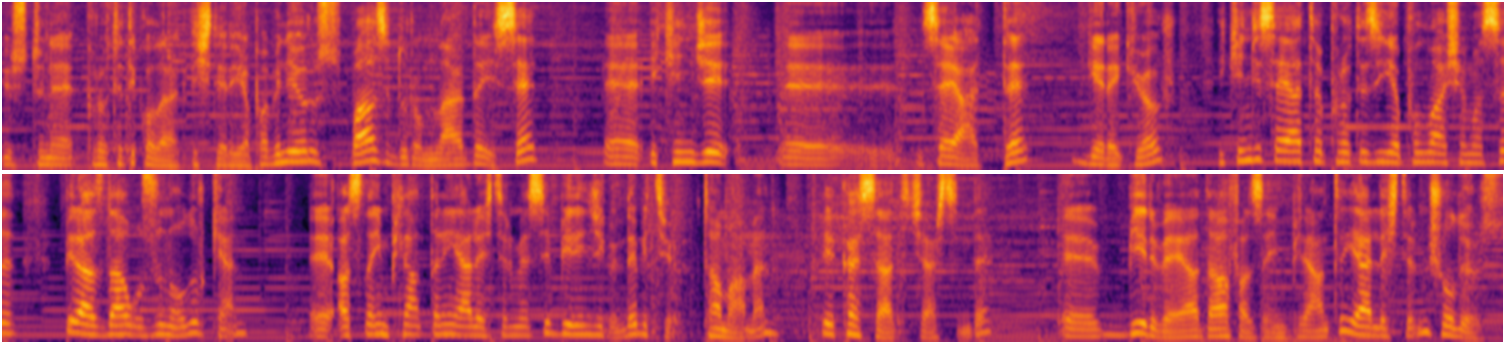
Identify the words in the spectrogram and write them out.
üstüne protetik olarak dişleri yapabiliyoruz. Bazı durumlarda ise e, ikinci e, seyahatte gerekiyor. İkinci seyahatte protezin yapılma aşaması biraz daha uzun olurken e, aslında implantların yerleştirmesi birinci günde bitiyor tamamen. Birkaç saat içerisinde bir veya daha fazla implantı yerleştirmiş oluyoruz.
